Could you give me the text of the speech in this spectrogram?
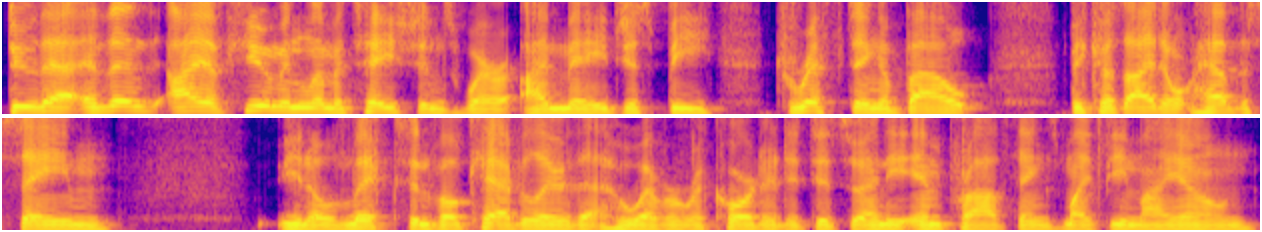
do that. And then I have human limitations where I may just be drifting about because I don't have the same, you know, licks and vocabulary that whoever recorded it did. So any improv things might be my own.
